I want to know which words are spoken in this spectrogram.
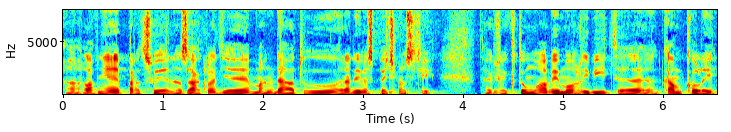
hlavně pracuje na základě mandátu Rady bezpečnosti. Takže k tomu, aby mohly být kamkoliv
